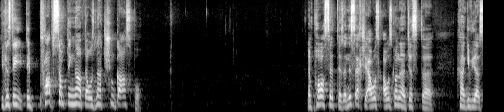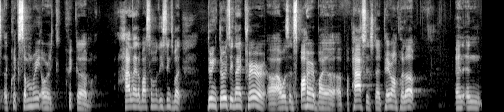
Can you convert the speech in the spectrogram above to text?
Because they, they propped something up that was not true gospel. And Paul said this, and this actually, I was, I was gonna just uh, kind of give you a, a, quick summary or a quick um, highlight about some of these things, but during Thursday night prayer, uh, I was inspired by a, a passage that Peyron put up. And, and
